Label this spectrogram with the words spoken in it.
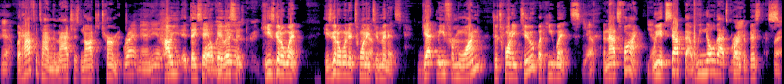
Yeah. but half the time the match is not determined. Right, man. Yeah. How you, they say, okay, listen, is- he's going to win. He's going to win at 22 minutes. Get me from one to 22, but he wins, Yep. and that's fine. Yep. We accept that. We know that's part Right. of the business. Right.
